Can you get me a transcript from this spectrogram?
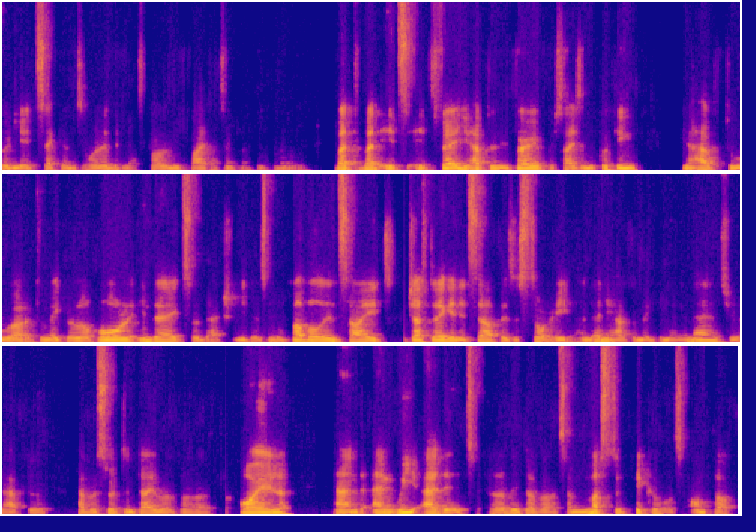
38 seconds, or a little bit less, probably five, I think. But but it's it's very you have to be very precise in the cooking. You have to uh, to make a little hole in the egg so that actually there's no bubble inside. Just the egg in itself is a story, and then you have to make the mayonnaise. You have to have a certain type of uh, oil, and and we added a bit of uh, some mustard pickles on top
